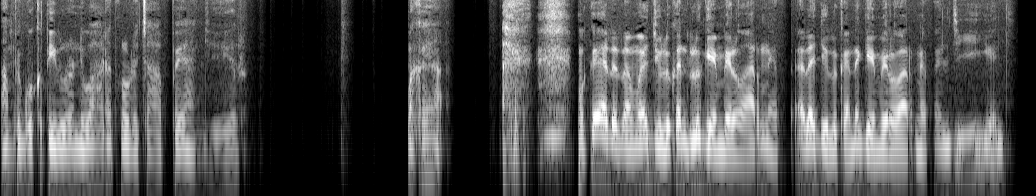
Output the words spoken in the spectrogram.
sampai gue ketiduran di warnet kalau udah capek anjir. Makanya makanya ada nama julukan dulu gembel warnet. Ada julukannya gembel warnet anjing anjing.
